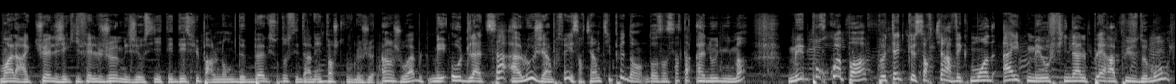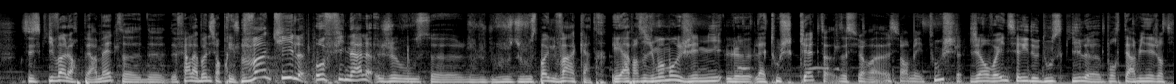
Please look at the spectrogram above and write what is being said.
Moi, à l'heure actuelle, j'ai kiffé le jeu, mais j'ai aussi été déçu par le nombre de bugs. Surtout ces derniers temps, je trouve le jeu injouable. Mais au-delà de ça, Halo, j'ai l'impression qu'il est sorti un petit peu dans, dans un certain anonymat. Mais pourquoi pas? Peut-être que sortir avec moins de hype, mais au final plaire à plus de monde, c'est ce qui va leur permettre de, de faire la bonne surprise. 20 kills au final, je vous, euh, je, vous- spoil 20 à 4. Et à partir du moment où j'ai mis le- la touche cut sur, euh, sur mes touches, j'ai envoyé une série de 12 kills euh, pour terminer gentiment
